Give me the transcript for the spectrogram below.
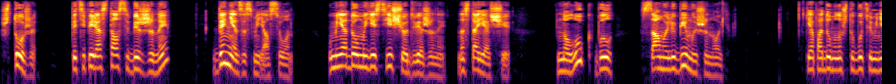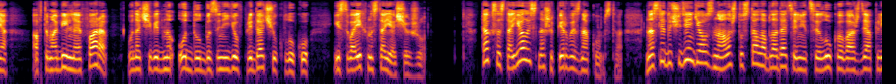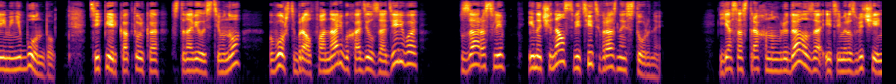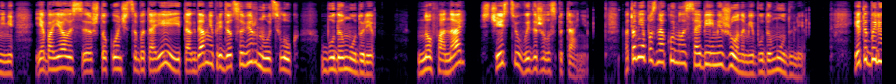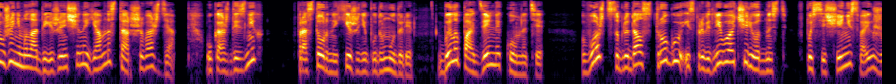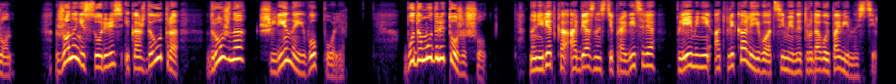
Что же, ты теперь остался без жены? Да нет, засмеялся он. У меня дома есть еще две жены, настоящие. Но Лук был самой любимой женой. Я подумала, что будь у меня автомобильная фара, он, очевидно, отдал бы за нее в придачу к Луку и своих настоящих жен. Так состоялось наше первое знакомство. На следующий день я узнала, что стала обладательницей лука вождя племени Бонду. Теперь, как только становилось темно, вождь брал фонарь, выходил за дерево, в заросли и начинал светить в разные стороны. Я со страхом наблюдала за этими развлечениями. Я боялась, что кончится батарея, и тогда мне придется вернуть лук Будда-Мудули. Но фонарь с честью выдержал испытание. Потом я познакомилась с обеими женами Будда Мудули. Это были уже не молодые женщины, явно старше вождя. У каждой из них в просторной хижине Будда Мудули было по отдельной комнате. Вождь соблюдал строгую и справедливую очередность в посещении своих жен. Жены не ссорились и каждое утро дружно шли на его поле. Будда Мудули тоже шел, но нередко обязанности правителя племени отвлекали его от семейной трудовой повинности,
